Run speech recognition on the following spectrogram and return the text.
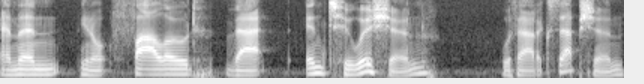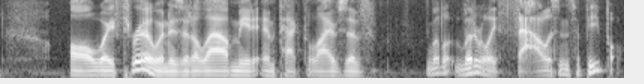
and then you know followed that intuition without exception all the way through, and has it allowed me to impact the lives of little, literally thousands of people,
